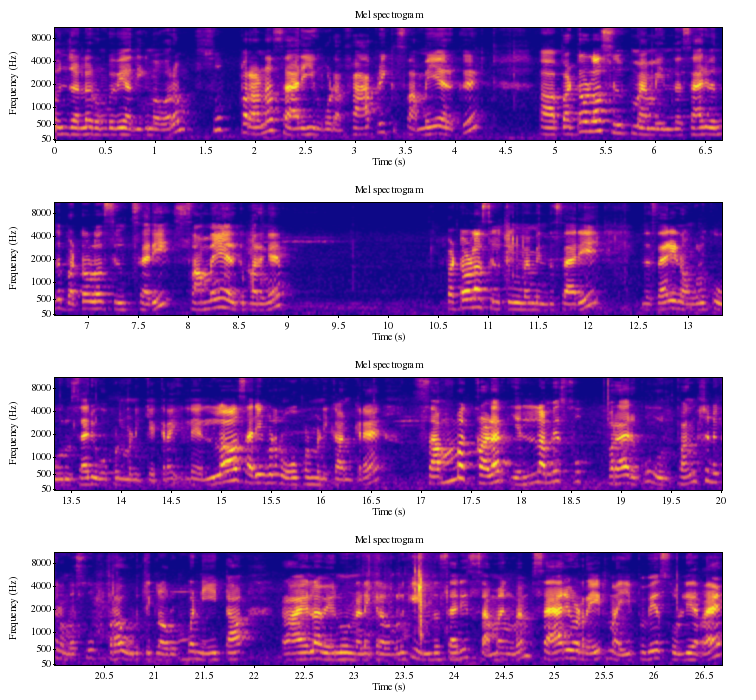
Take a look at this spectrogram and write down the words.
கொஞ்சம் எல்லாம் ரொம்பவே அதிகமாக வரும். சூப்பரான சாரியும் கூட. ஃபேப்ரிக் செம்மையாக இருக்குது பட்டோலா சில்க் மேம் இந்த சாரீ வந்து பட்டோலா சில்க் சாரீ செம்மையாக இருக்குது பாருங்கள் பட்டோலா சில்க்குங்க மேம் இந்த சாரீ இந்த saree நான் உங்களுக்கு ஒரு saree ஓப்பன் பண்ணி கேட்குறேன் இல்லை எல்லா சாரியும் கூட நான் ஓப்பன் பண்ணி காமிக்கிறேன். செம்ம கலர் எல்லாமே சூப்பராக இருக்கும். ஒரு ஃபங்க்ஷனுக்கு நம்ம சூப்பராக உடுத்திக்கலாம். ரொம்ப நீட்டாக ராயலாக வேணும்னு நினைக்கிறவங்களுக்கு இந்த saree செம்மங்க மேம் சாரியோட ரேட் நான் இப்போவே சொல்லிடுறேன்.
